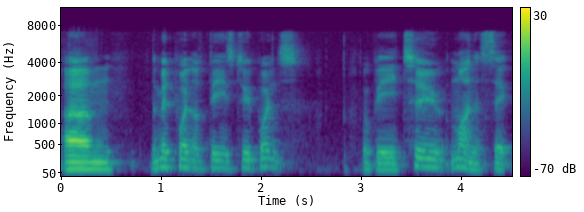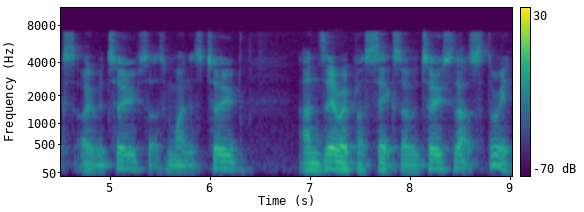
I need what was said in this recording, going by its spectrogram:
um, the midpoint of these two points will be 2 minus 6 over 2, so that's minus 2, and 0 plus 6 over 2, so that's 3.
